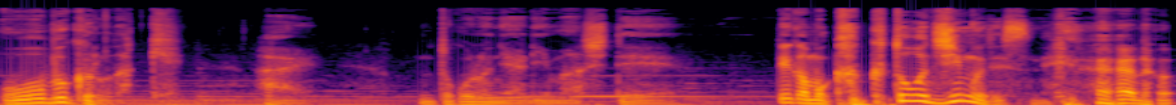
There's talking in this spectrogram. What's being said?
大袋だっけ？はい。のところにありまして。てかもう格闘ジムですね。あの、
